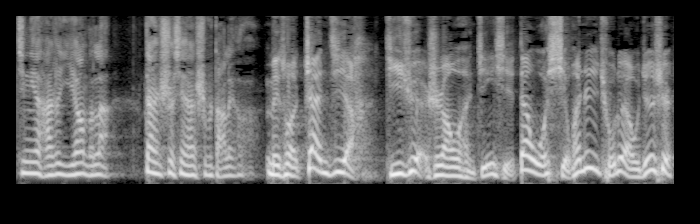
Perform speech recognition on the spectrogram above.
今年还是一样的烂。但是现在是不是打脸了？没错，战绩啊，的确是让我很惊喜。但我喜欢这支球队啊，我觉得是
